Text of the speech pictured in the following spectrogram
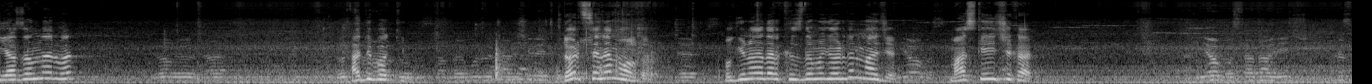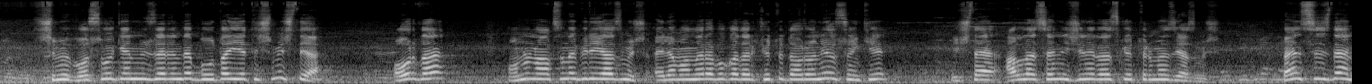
yazanlar var. Hadi bakayım. 4 sene mi oldu? Bugüne kadar kızdığımı gördün mü hacı? Maskeyi çıkar. Yok usta daha hiç kızmadım. Şimdi Volkswagen'in üzerinde buğday yetişmişti ya. Orada onun altında biri yazmış. Elemanlara bu kadar kötü davranıyorsun ki işte Allah senin işini rast götürmez yazmış. Ben sizden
